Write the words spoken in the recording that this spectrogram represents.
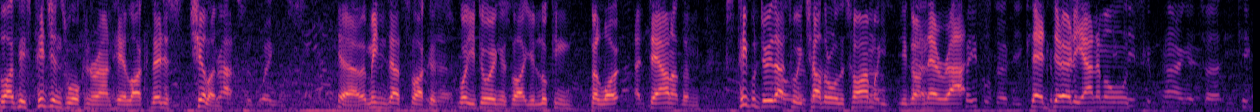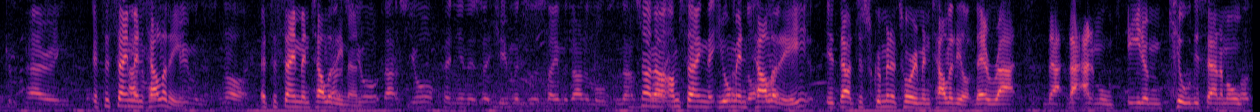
Like these pigeons walking around here, like they're just chilling. Rats with wings. Yeah, I mean that's like a, Yeah. what you're doing is like you're looking below, uh, down at them. Because people do that Oh, to each other all the time. they're you- rats. You're going, Yeah, they're rats. Do they're dirty animals. You keep comparing it to. You keep comparing. It's the same mentality. Humans, it's not. It's the same mentality, That's man. your that's your opinion is that humans are the same as animals, and that's No, no. I'm saying that your That's not my mentality, it, that discriminatory mentality, like they're rats, that, that animal, eat them, kill this animal. Well,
